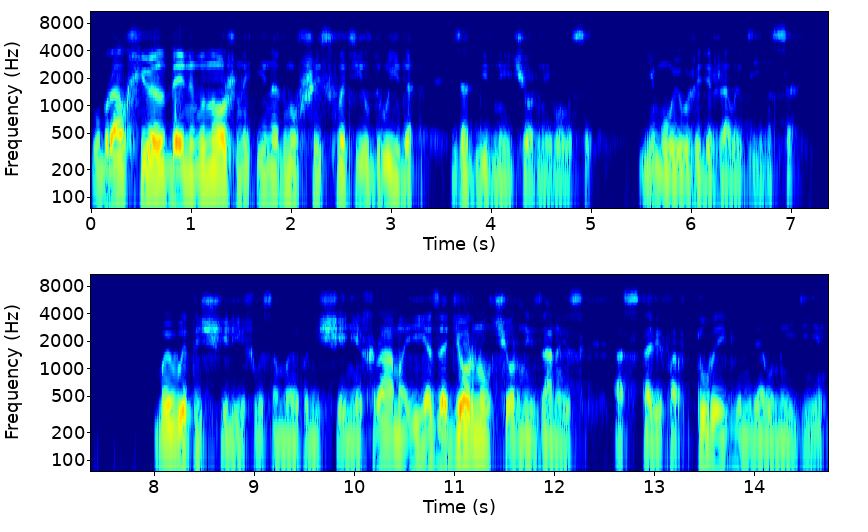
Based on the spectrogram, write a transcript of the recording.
убрал Хьюэлбейн в ножны и, нагнувшись, схватил друида за длинные черные волосы. Немую уже держала Диноса. Мы вытащили их в основное помещение храма, и я задернул черный занавес, оставив Артура и Гвиневеру наедине.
